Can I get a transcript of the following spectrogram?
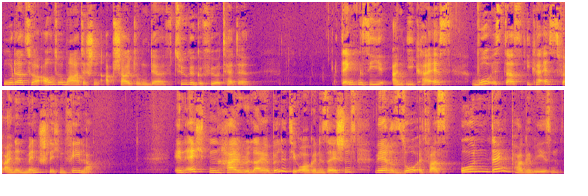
oder zur automatischen Abschaltung der Züge geführt hätte. Denken Sie an IKS. Wo ist das IKS für einen menschlichen Fehler? In echten High Reliability Organizations wäre so etwas undenkbar gewesen.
